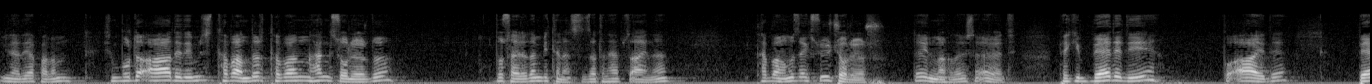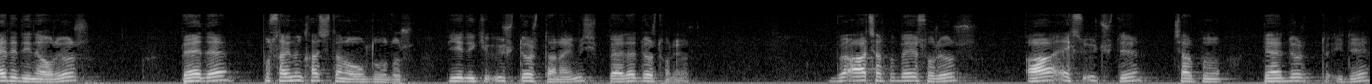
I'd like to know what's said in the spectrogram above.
yine de yapalım. Şimdi burada A dediğimiz tabandır. Tabanın hangisi oluyordu? Bu sayılardan bir tanesi. Zaten hepsi aynı. Tabanımız eksi 3 oluyor. Değil mi arkadaşlar? Evet. Peki B dediği bu A idi. B dediği ne oluyor? B de bu sayının kaç tane olduğudur. 1, 2, 3, 4 taneymiş. B'de 4 oluyor. Ve A çarpı B'ye soruyor. A eksi 3 idi. Çarpı B 4 idi.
